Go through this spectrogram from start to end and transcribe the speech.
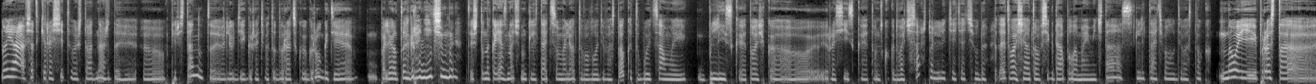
Но я все-таки рассчитываю, что однажды э, перестанут э, люди играть в эту дурацкую игру, где полеты ограничены. То есть, что наконец начнут летать самолеты во Владивосток. Это будет самая близкая точка э, российская. Там сколько, два часа, что ли, лететь отсюда? Это вообще этого всегда была моя мечта, слетать во Владивосток. Ну и просто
